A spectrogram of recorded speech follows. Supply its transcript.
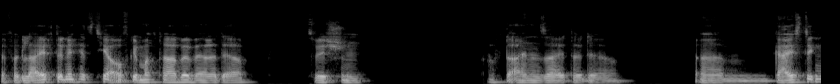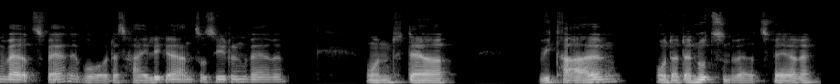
Der Vergleich, den ich jetzt hier aufgemacht habe, wäre der zwischen auf der einen Seite der ähm, geistigen Wertsphäre, wo das Heilige anzusiedeln wäre, und der vitalen oder der Nutzenwertsphäre,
